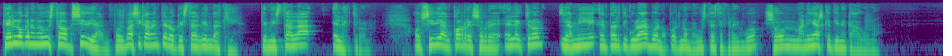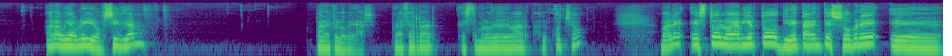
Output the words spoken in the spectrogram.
¿Qué es lo que no me gusta Obsidian? Pues básicamente lo que estás viendo aquí, que me instala Electron. Obsidian corre sobre Electron y a mí en particular, bueno, pues no me gusta este framework. Son manías que tiene cada uno. Ahora voy a abrir Obsidian para que lo veas. Voy a cerrar, esto me lo voy a llevar al 8. ¿Vale? Esto lo he abierto directamente sobre eh,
